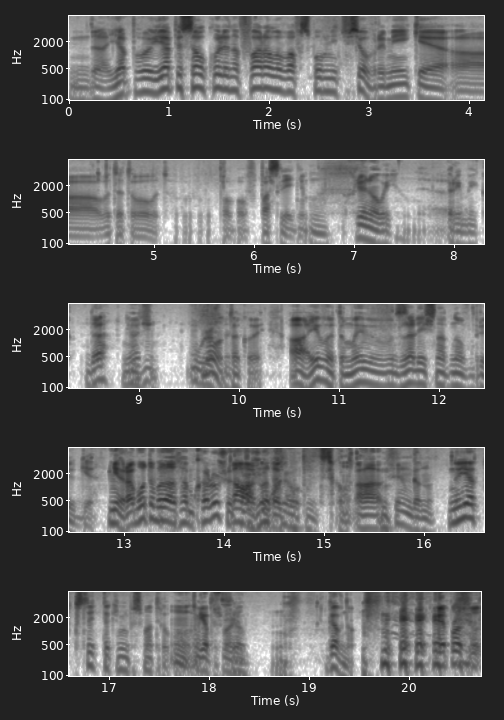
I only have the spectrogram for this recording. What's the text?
Да, я, я писал Колина Фаррелла во «Вспомнить все» в ремейке а, вот этого вот в, последнем. Хреновый ремейк. Да, не Мгм. очень? Ужасный. Ну, вот такой. А, и в этом, и в «Залечь на дно в брюге». Не, работа была там хорошая, А, хорошо ну, так. а фильм говно. Ну, я, кстати, так и не посмотрел. Я посмотрел. фильм. Говно. Я просто...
